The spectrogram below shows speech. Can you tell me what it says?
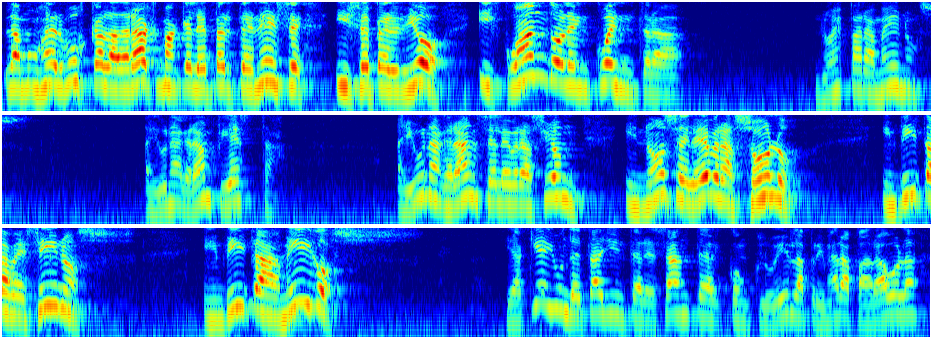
La mujer busca la dracma que le pertenece y se perdió. Y cuando la encuentra, no es para menos. Hay una gran fiesta, hay una gran celebración y no celebra solo. Invita a vecinos, invita a amigos. Y aquí hay un detalle interesante al concluir la primera parábola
